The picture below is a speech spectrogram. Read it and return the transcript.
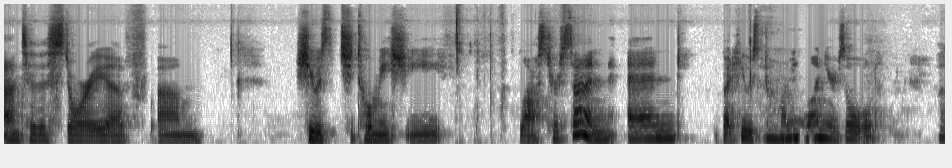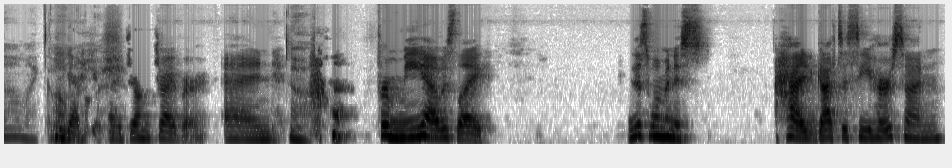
onto the story of um she was she told me she lost her son and but he was Mm. 21 years old Oh my God. he got hit by a drunk driver and Oh, for me i was like this woman is had got to see her son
